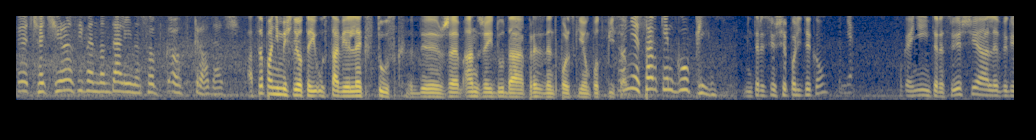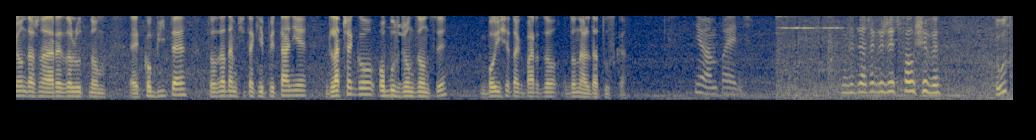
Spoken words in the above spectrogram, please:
e, trzeci raz i będą dalej nas ob- obkradać. A co pani myśli o tej ustawie Lex Tusk, że Andrzej Duda, prezydent Polski, ją podpisał? On jest całkiem głupi. Interesujesz się polityką? Nie. Okej, nie interesujesz się, ale wyglądasz na rezolutną e, kobietę. To zadam Ci takie pytanie. Dlaczego obóz rządzący boi się tak bardzo Donalda Tuska? Nie mam pojęcia. Może dlatego, że jest fałszywy. Tusk?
